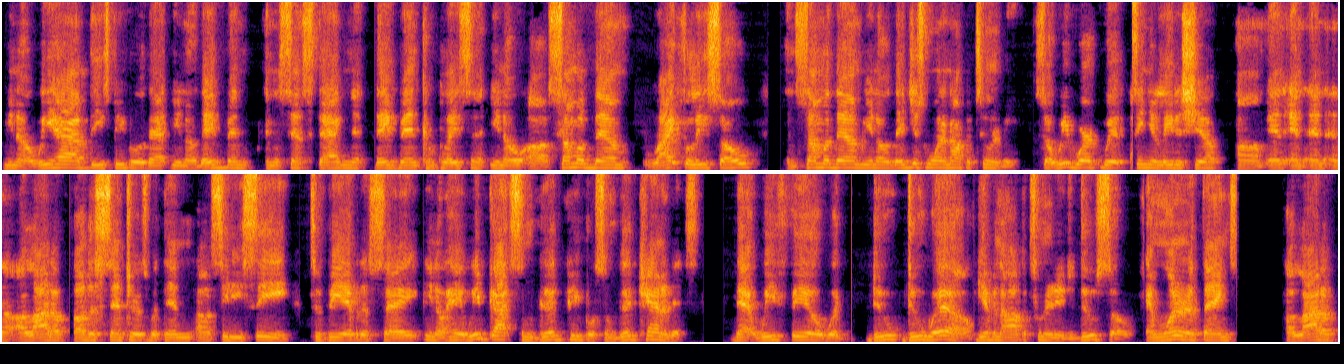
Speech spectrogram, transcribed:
you know, we have these people that, you know, they've been in a sense stagnant, they've been complacent, you know, uh, some of them rightfully so, and some of them, you know, they just want an opportunity. So we work with senior leadership um, and, and, and, and, a lot of other centers within uh, CDC to be able to say, you know, hey, we've got some good people, some good candidates that we feel would do do well given the opportunity to do so. And one of the things a lot of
